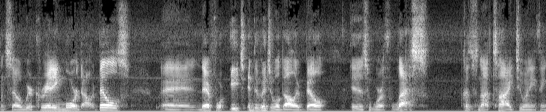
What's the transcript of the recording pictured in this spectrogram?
And so we're creating more dollar bills, and therefore each individual dollar bill is worth less because it's not tied to anything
